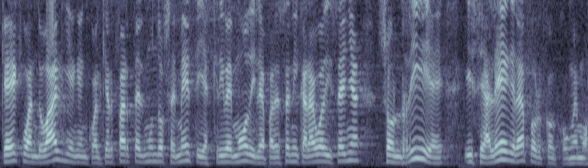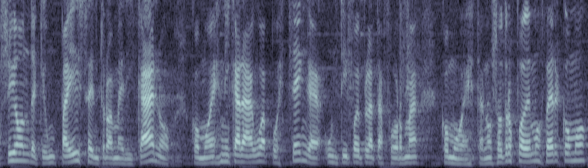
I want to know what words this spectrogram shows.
que cuando alguien en cualquier parte del mundo se mete y escribe moda y le aparece Nicaragua Diseña, sonríe y se alegra por, con, emoción de que un país centroamericano como es Nicaragua, pues tenga un tipo de plataforma como esta. Nosotros podemos ver cómo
